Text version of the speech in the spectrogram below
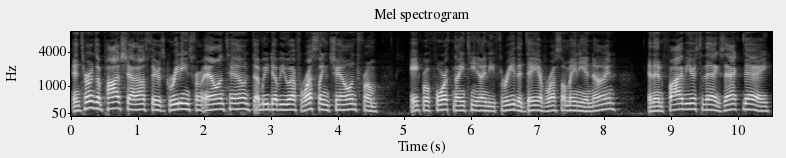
In terms of pod shoutouts, there's Greetings from Allentown, WWF Wrestling Challenge from April 4th, 1993, the day of WrestleMania 9. And then five years to that exact day,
